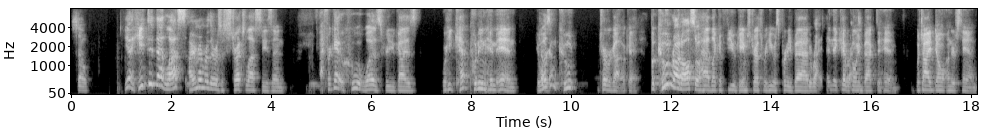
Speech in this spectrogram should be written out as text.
So Yeah, he did that last. I remember there was a stretch last season. I forget who it was for you guys where he kept putting him in. It Trevor wasn't Coon. Trevor got okay, but Coonrod also had like a few game stretch where he was pretty bad, you're right. and they kept Correct. going back to him, which I don't understand.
